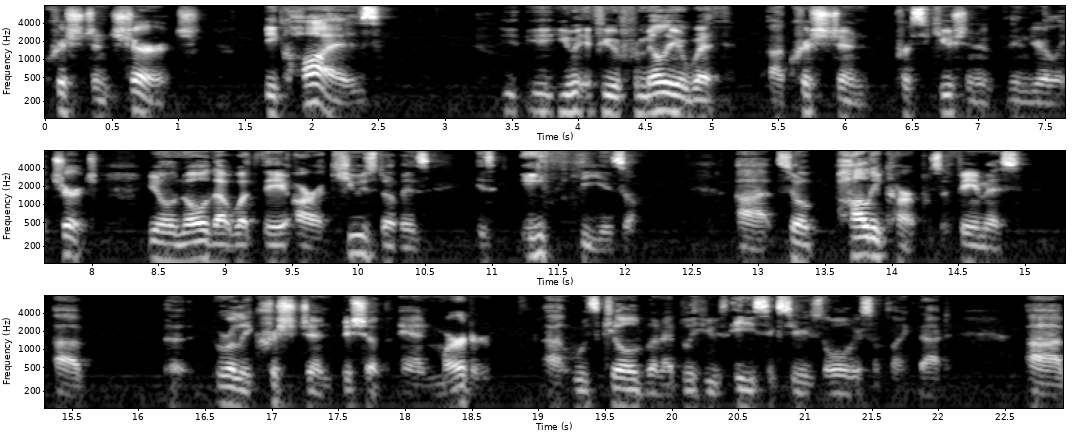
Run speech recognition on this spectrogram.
christian church because you, you, if you're familiar with uh, christian persecution in the early church you'll know that what they are accused of is is atheism uh, so polycarp was a famous uh, uh, early christian bishop and martyr uh, who was killed when I believe he was 86 years old or something like that. Uh,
